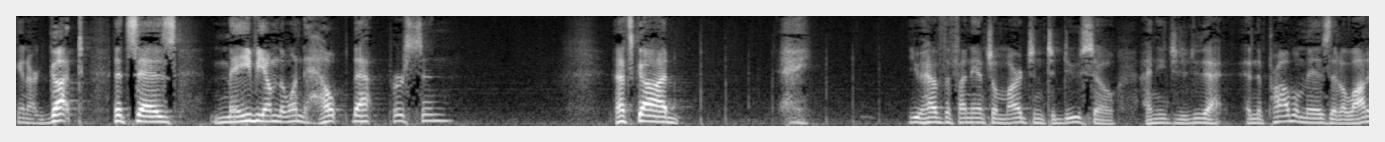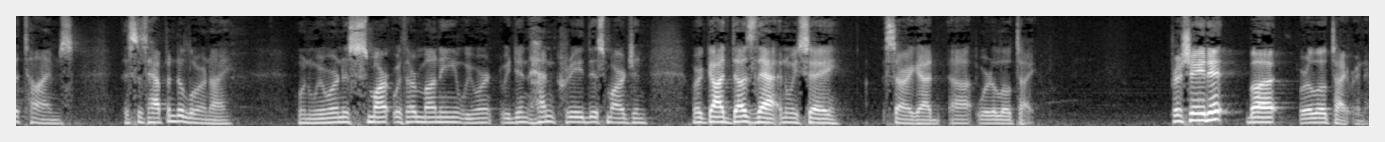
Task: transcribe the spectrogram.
in our gut, that says, maybe I'm the one to help that person. That's God. Hey, you have the financial margin to do so. I need you to do that. And the problem is that a lot of times, this has happened to Laura and I when we weren't as smart with our money, we weren't, we didn't hadn't created this margin, where God does that, and we say, "Sorry, God, uh, we're a little tight. Appreciate it, but we're a little tight right now."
